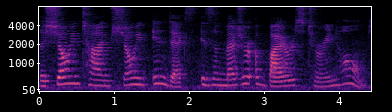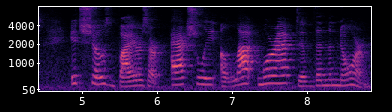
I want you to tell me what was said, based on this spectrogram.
The ShowingTime showing index is a measure of buyers touring homes. It shows buyers are actually a lot more active than the norm.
